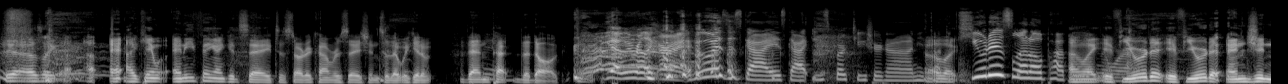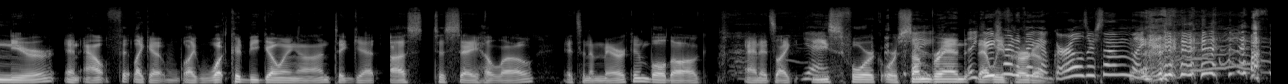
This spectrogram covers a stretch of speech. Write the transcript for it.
Yeah, I was like, uh, uh, I, I, I came anything I could say to start a conversation so that we could have then pet the dog. Yeah, we were like, all right, who is this guy? He's got East Fork t-shirt on. He's got like- the cutest little puppy. I'm in like, the if you were to if you were to engineer an outfit like a like what could be going on to get us to say hello, it's an American bulldog, and it's like Yeah. East Fork or some brand like that you we've trying to heard pick of. up girls or something? Like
